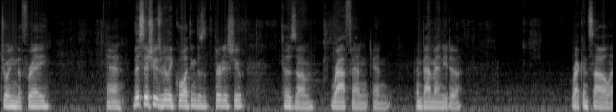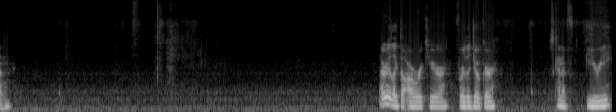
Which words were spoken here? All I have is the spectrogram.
joining the fray. And this issue is really cool. I think this is the third issue because um, Raph and and and Batman need to reconcile and I really like the artwork here for the Joker. It's kind of eerie.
